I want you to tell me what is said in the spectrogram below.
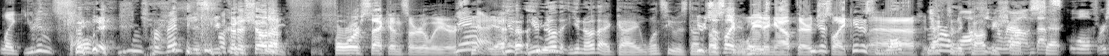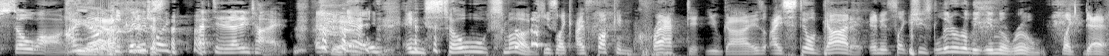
Like you didn't solve, you didn't prevent this. you could have showed crime. up f- four seconds earlier. Yeah. You, you know that you know that guy once he was done. He was just like him, he waiting out there, just, just- like he just uh, walked back were to the walking coffee shop around that set. school for so long. I know. Yeah. He could have It's just like- stepped in at any time. And- Yeah. yeah, and, and he's so smug. He's like, I fucking cracked it, you guys. I still got it. And it's like she's literally in the room, like dead,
